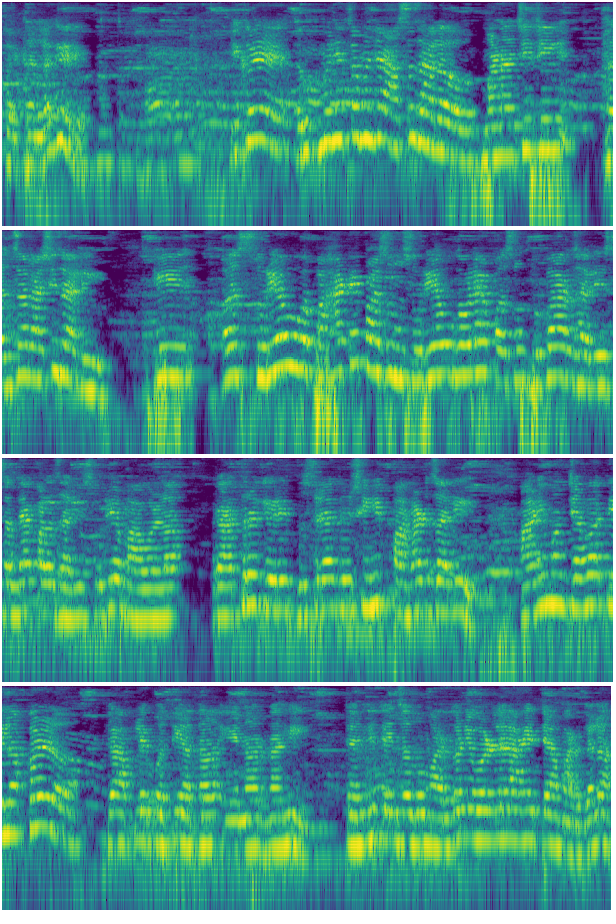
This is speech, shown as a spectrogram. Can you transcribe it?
पैठणला गेले. इकडे रुक्मिणीचं म्हणजे असं झालं मनाची जी हालचाल अशी झाली की सूर्य उग पहाटेपासून सूर्य उगवल्यापासून दुपार झाली संध्याकाळ झाली सूर्य मावळला रात्र गेली दुसऱ्या दिवशी ही पहाट झाली. आणि मग जेव्हा तिला कळलं की आपले पती आता येणार नाही त्यांनी त्यांचा जो मार्ग निवडलेला आहे त्या मार्गाला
